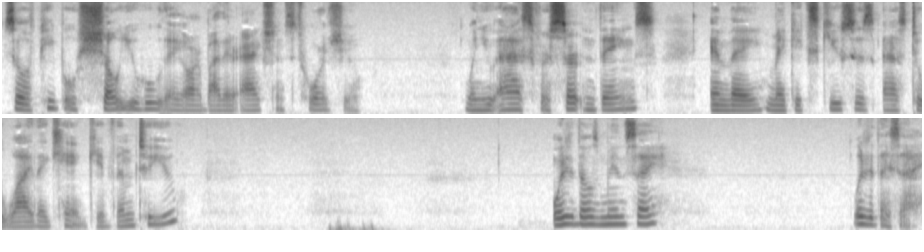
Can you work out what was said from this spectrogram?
So if people show you who they are by their actions towards you, when you ask for certain things and they make excuses as to why they can't give them to you? What did those men say? What did they say?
